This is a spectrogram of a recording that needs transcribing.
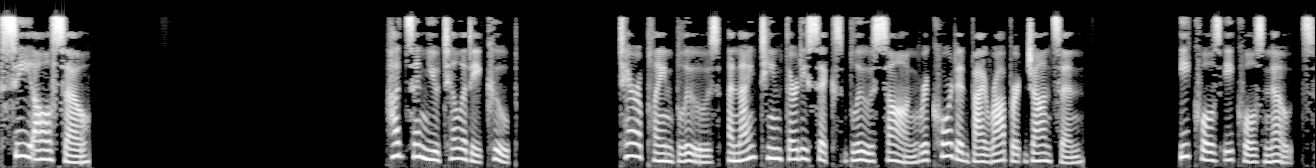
See also Hudson Utility Coupe Terraplane Blues, a 1936 blues song recorded by Robert Johnson. Notes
